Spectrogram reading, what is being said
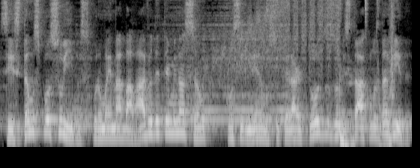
Se estamos possuídos por uma inabalável determinação, conseguiremos superar todos os obstáculos da vida.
